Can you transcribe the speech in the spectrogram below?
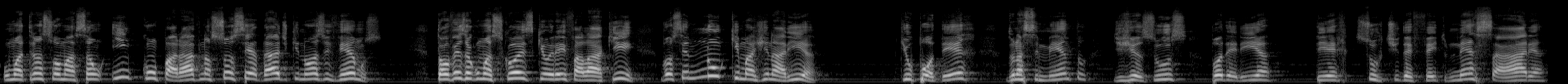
uma transformação incomparável na sociedade que nós vivemos. Talvez algumas coisas que eu irei falar aqui, você nunca imaginaria que o poder do nascimento de Jesus poderia ter surtido efeito nessa área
